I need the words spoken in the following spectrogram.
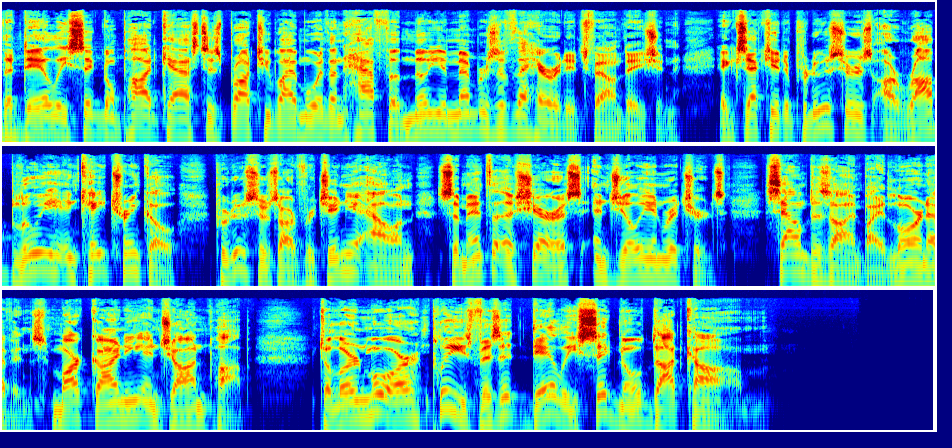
The Daily Signal podcast is brought to you by more than half a million members of the Heritage Foundation. Executive producers are Rob Bluey and Kate Trinko. Producers are Virginia Allen, Samantha Aschieris, and Jillian Richards. Sound design by Lauren Evans, Mark Guiney, and John Pop. To learn more, please visit dailysignal.com.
